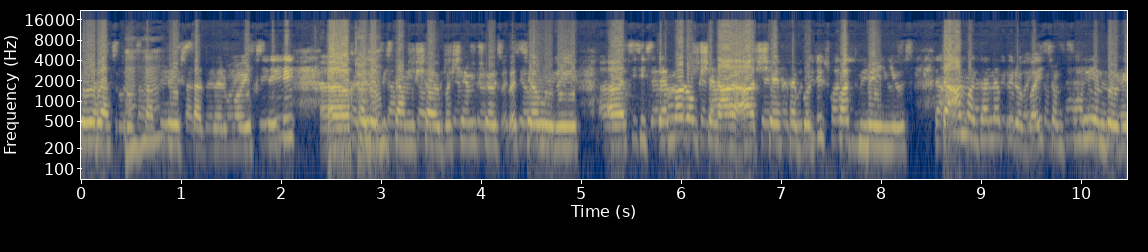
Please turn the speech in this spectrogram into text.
ბერასტროს და ბერსად ვერ მოიხსნიდი, ხელების დამუშავება შეიმშავეს სპეციალური სისტემა, რომ შენ არ შეეხებოდი ვთქვათ მენიუს და ამან განაპირობა ის რომ ძალიან ბევრი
